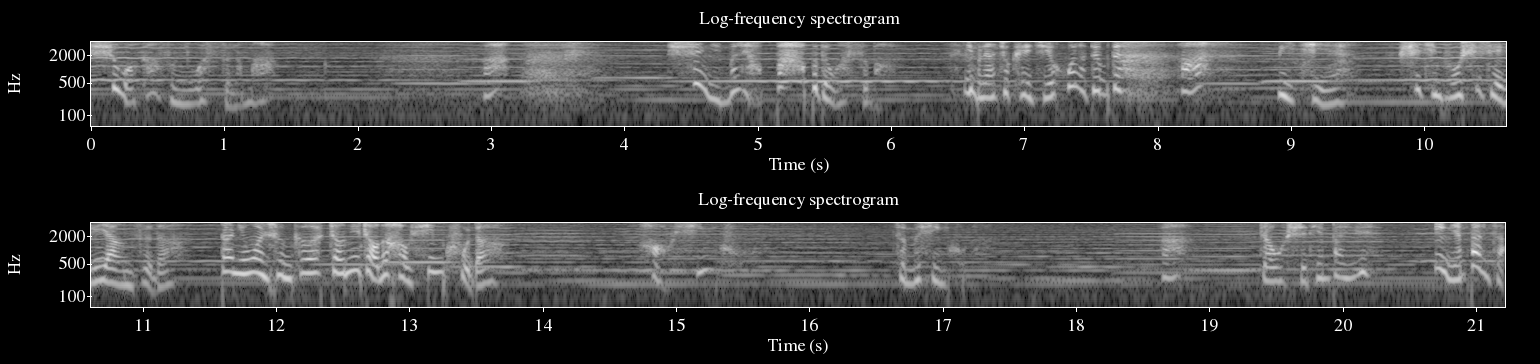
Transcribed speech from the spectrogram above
是我告诉你我死了吗？啊，是你们俩巴不得我死吧？你们俩就可以结婚了，对不对？啊，丽姐，事情不是这个样子的。当年万顺哥找你找的好辛苦的，好辛苦，怎么辛苦了？啊，找我十天半月，一年半载。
